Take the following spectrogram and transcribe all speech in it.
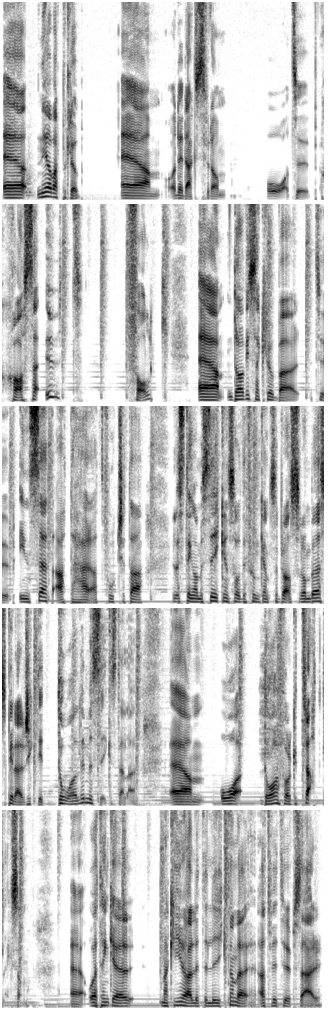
Eh, ni har varit på klubb, ehm, och det är dags för dem att typ schasa ut folk. Ehm, då har vissa klubbar typ insett att det här att fortsätta, eller stänga av musiken så, det funkar inte så bra, så de börjar spela riktigt dålig musik istället. Ehm, och då har folk dratt liksom. Eh, och jag tänker, man kan göra lite liknande, att vi typ så här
